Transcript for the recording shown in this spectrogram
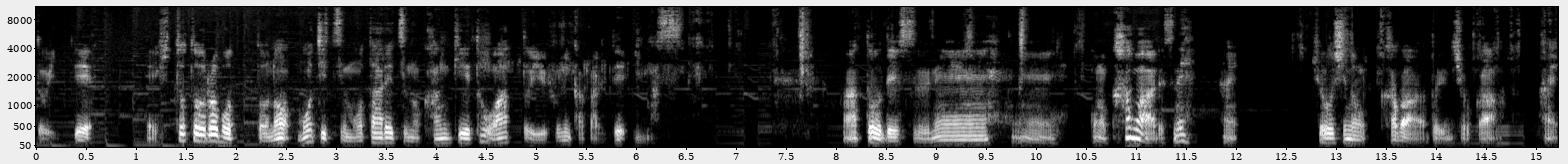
といて、人とロボットの持ちつ持たれつの関係とはというふうに書かれています。あとですね、えー、このカバーですね。はい。表紙のカバーというんでしょうか。はい。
